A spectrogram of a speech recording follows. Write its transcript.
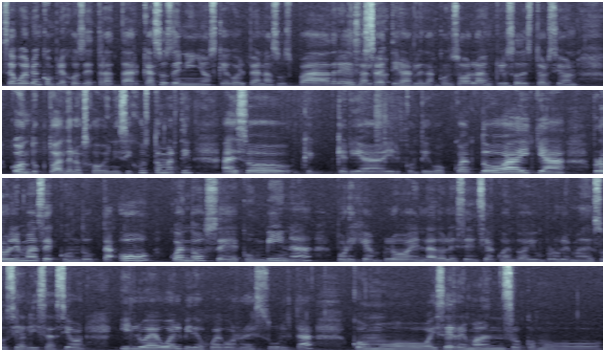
se vuelven complejos de tratar. Casos de niños que golpean a sus padres al retirarles la consola, o incluso distorsión conductual de los jóvenes. Y justo, Martín, eso que quería ir contigo. Cuando hay ya problemas de conducta o cuando se combina, por ejemplo, en la adolescencia, cuando hay un problema de socialización y luego el videojuego resulta como ese remanso, como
